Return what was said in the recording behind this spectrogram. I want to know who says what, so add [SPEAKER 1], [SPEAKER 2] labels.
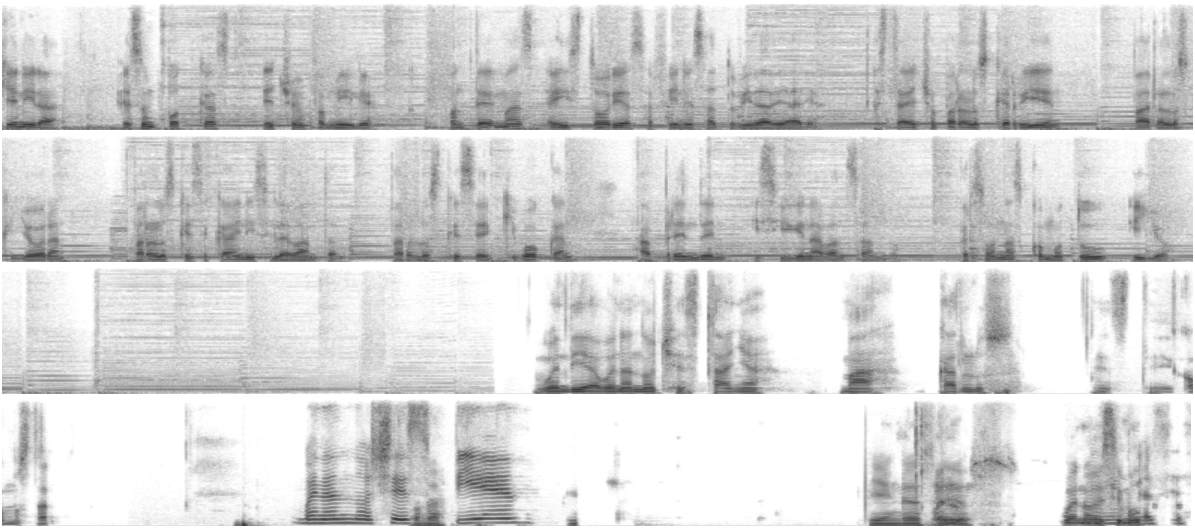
[SPEAKER 1] ¿Quién irá? Es un podcast hecho en familia, con temas e historias afines a tu vida diaria. Está hecho para los que ríen, para los que lloran, para los que se caen y se levantan, para los que se equivocan, aprenden y siguen avanzando. Personas como tú y yo. Buen día, buenas noches, Tania, Ma, Carlos. Este, ¿cómo están?
[SPEAKER 2] Buenas noches,
[SPEAKER 3] Hola.
[SPEAKER 2] bien.
[SPEAKER 3] Bien, gracias
[SPEAKER 1] Bueno.
[SPEAKER 3] a Dios.
[SPEAKER 1] Bueno,
[SPEAKER 2] Mm,
[SPEAKER 1] decimos,
[SPEAKER 2] Gracias.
